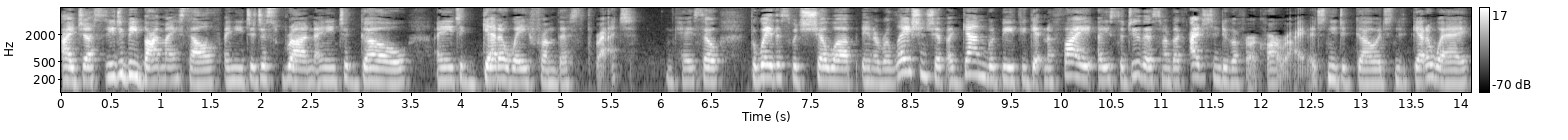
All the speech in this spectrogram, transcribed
I just need to be by myself. I need to just run. I need to go. I need to get away from this threat. Okay, so the way this would show up in a relationship again would be if you get in a fight. I used to do this and I'm like, I just need to go for a car ride. I just need to go. I just need to get away.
